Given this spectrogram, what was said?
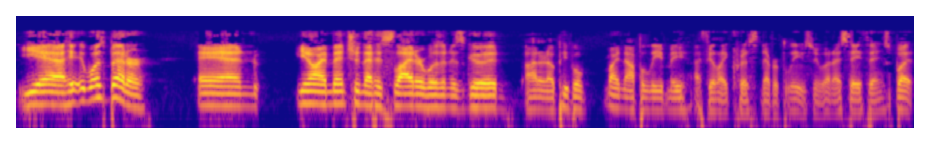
Yeah, it was better. And, you know, I mentioned that his slider wasn't as good. I don't know, people might not believe me. I feel like Chris never believes me when I say things, but,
